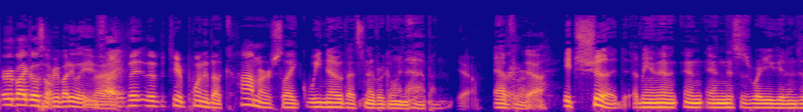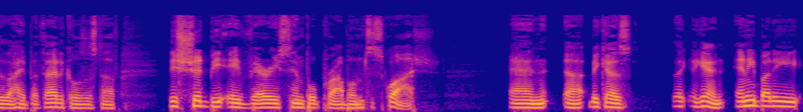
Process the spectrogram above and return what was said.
Everybody goes home. everybody leaves. Right, but, but to your point about commerce, like we know that's never going to happen. Yeah. ever. Yeah. it should. I mean, and, and and this is where you get into the hypotheticals and stuff. This should be a very simple problem to squash, and uh, because like, again, anybody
